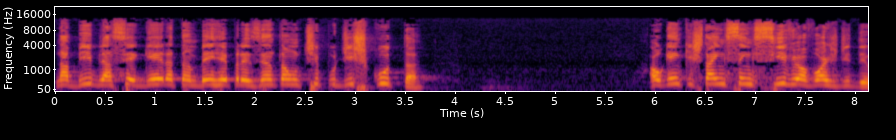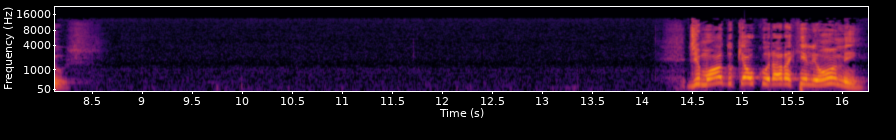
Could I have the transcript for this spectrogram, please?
Na Bíblia, a cegueira também representa um tipo de escuta. Alguém que está insensível à voz de Deus. De modo que, ao curar aquele homem,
